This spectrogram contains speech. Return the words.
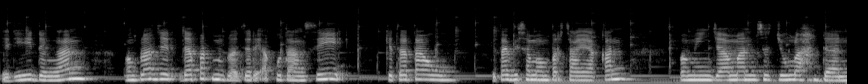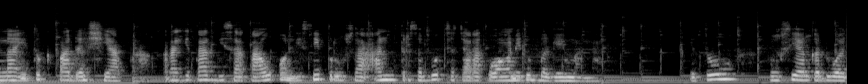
Jadi dengan mempelajari dapat mempelajari akuntansi, kita tahu kita bisa mempercayakan peminjaman sejumlah dana itu kepada siapa. Karena kita bisa tahu kondisi perusahaan tersebut secara keuangan itu bagaimana. Itu fungsi yang kedua.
